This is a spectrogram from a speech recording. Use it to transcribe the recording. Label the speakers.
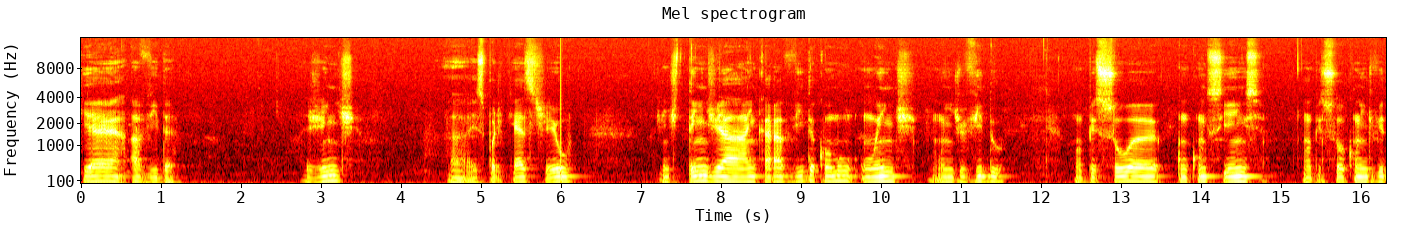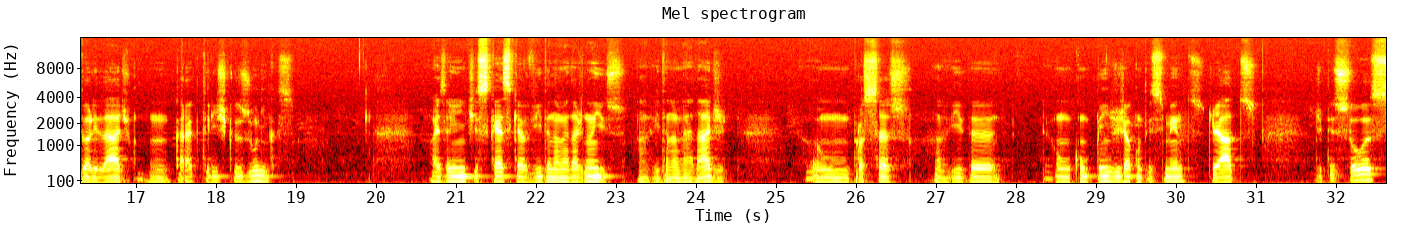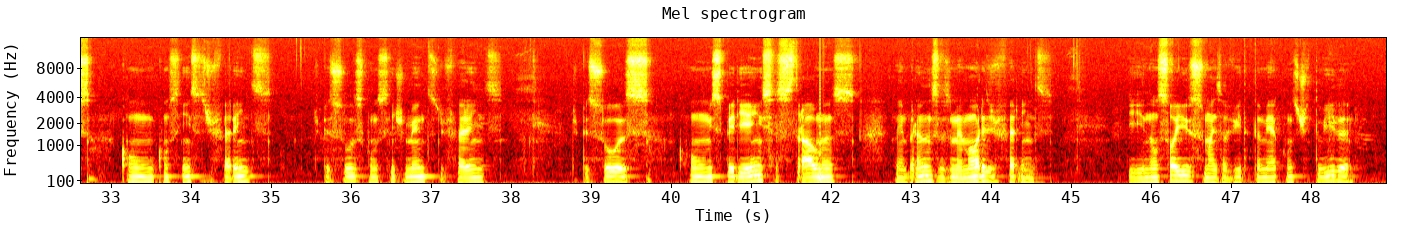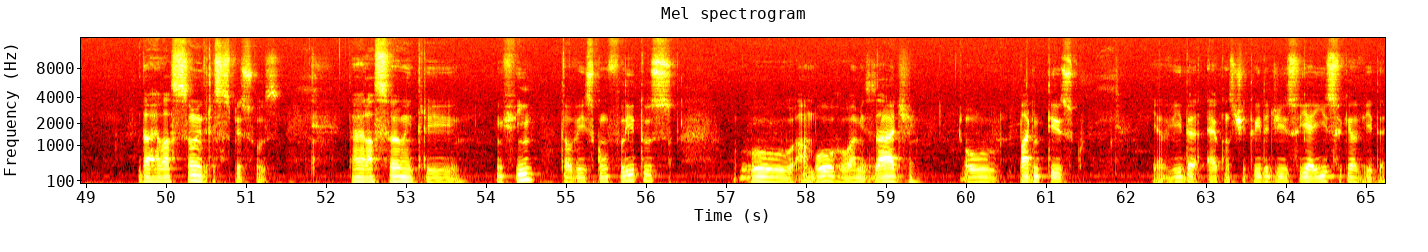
Speaker 1: que é a vida. A gente, uh, esse podcast, eu, a gente tende a encarar a vida como um ente, um indivíduo, uma pessoa com consciência, uma pessoa com individualidade, com características únicas. Mas a gente esquece que a vida na verdade não é isso. A vida na verdade é um processo. A vida um compêndio de acontecimentos, de atos, de pessoas com consciências diferentes, de pessoas com sentimentos diferentes, de pessoas com experiências, traumas, lembranças, memórias diferentes. E não só isso, mas a vida também é constituída da relação entre essas pessoas, da relação entre, enfim, talvez conflitos, ou amor, ou amizade, ou parentesco. E a vida é constituída disso, e é isso que é a vida.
